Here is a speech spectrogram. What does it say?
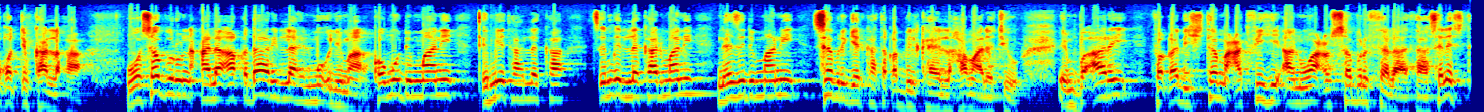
ተቖጢብካ ኣለኻ ወሰብሩን ዓላ ኣቅዳሪላህ ልሙእሊማ ከምኡ ድማ ጥሜት ኣለካ ፅምኢ ኣለካ ድማ ነዚ ድማ ሰብሪ ጌርካ ተቐቢልካዮ ኣለኻ ማለት እዩ እምበኣረይ ፈቐድ እጅተማዓት ፊሂ ኣንዋዑ ሰብሪ ሰላሳ ሰለስተ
